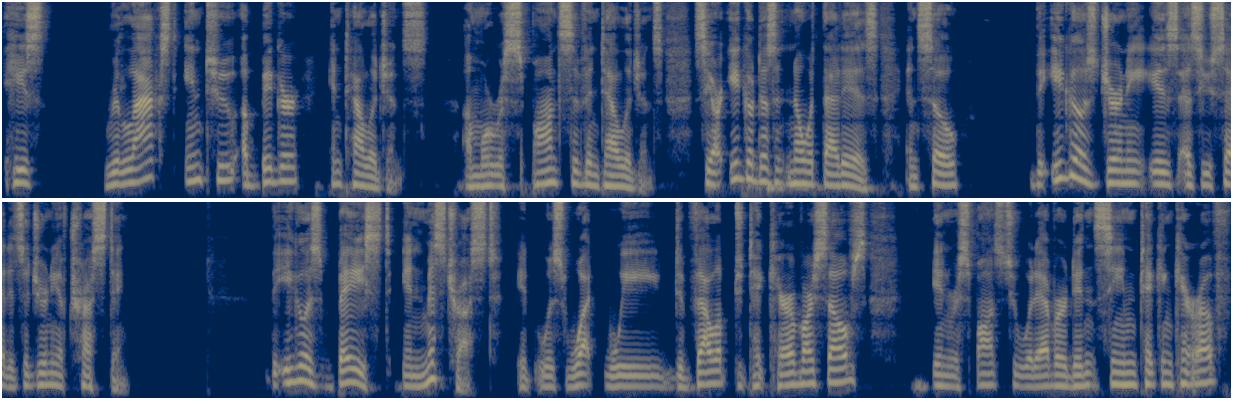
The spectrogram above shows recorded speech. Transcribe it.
he's relaxed into a bigger intelligence, a more responsive intelligence. See, our ego doesn't know what that is. And so the ego's journey is, as you said, it's a journey of trusting. The ego is based in mistrust. It was what we developed to take care of ourselves in response to whatever didn't seem taken care of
